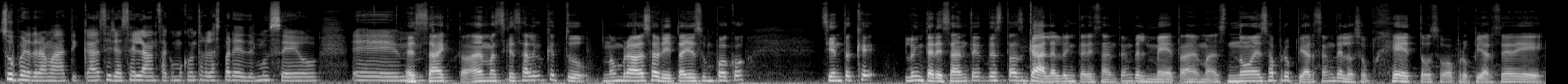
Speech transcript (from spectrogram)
súper dramáticas. Ella se lanza como contra las paredes del museo. Em, Exacto. Además, que es algo que tú nombrabas ahorita y es un poco. Siento que lo interesante de estas galas, lo interesante del meta, además, no es apropiarse de los objetos o apropiarse de.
